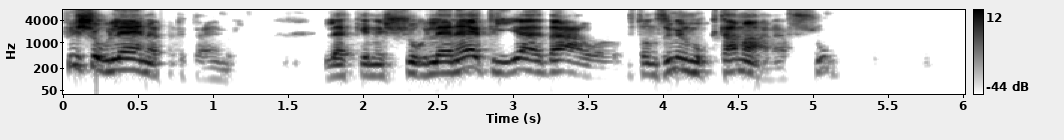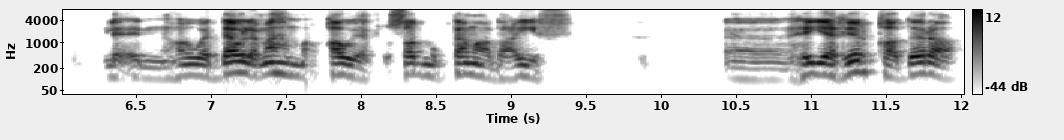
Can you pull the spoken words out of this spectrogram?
في شغلانة بتتعمل لكن الشغلانات اللي ليها دعوة بتنظيم المجتمع نفسه لأن هو الدولة مهما قويت قصاد مجتمع ضعيف. هي غير قادرة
